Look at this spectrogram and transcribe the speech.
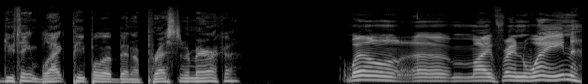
Do you think black people have been oppressed in America? Well, uh, my friend Wayne,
